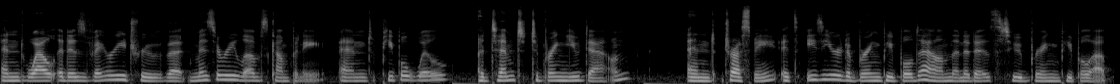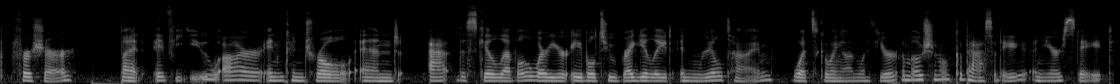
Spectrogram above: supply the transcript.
And while it is very true that misery loves company and people will attempt to bring you down. And trust me, it's easier to bring people down than it is to bring people up, for sure. But if you are in control and at the skill level where you're able to regulate in real time what's going on with your emotional capacity and your state,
